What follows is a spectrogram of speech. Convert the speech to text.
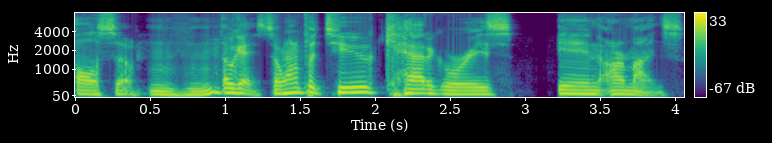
also. hmm Okay, so I want to put two categories in our minds.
